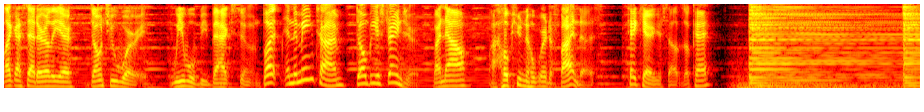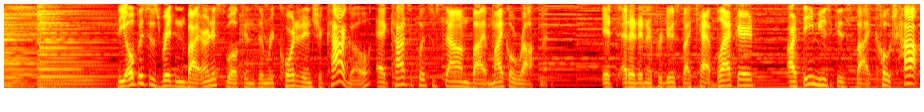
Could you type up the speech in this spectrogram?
Like I said earlier, don't you worry. We will be back soon. But in the meantime, don't be a stranger. By now, I hope you know where to find us. Take care of yourselves, okay? The opus is written by Ernest Wilkins and recorded in Chicago at Consequence of Sound by Michael Rothman. It's edited and produced by Kat Blackard. Our theme music is by Coach Hop.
